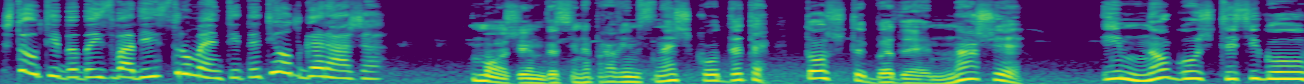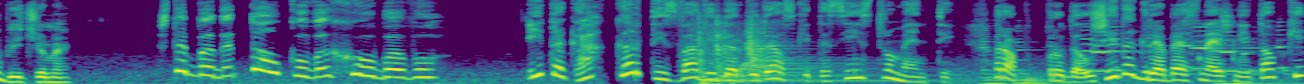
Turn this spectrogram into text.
Ще отида да извадя инструментите ти от гаража. Можем да си направим снежко от дете. То ще бъде наше. И много ще си го обичаме. Ще бъде толкова хубаво! И така Кърт извади дърводелските си инструменти. Роб продължи да гребе снежни топки,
